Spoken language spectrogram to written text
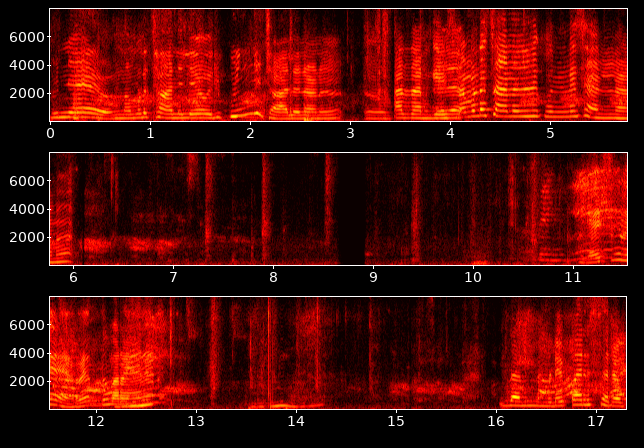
പിന്നെ നമ്മുടെ ചാനലിലെ ഒരു കുഞ്ഞു ചാനലാണ്. അതാണ് ഗൈസ് നമ്മുടെ ചാനലിൽ കുഞ്ഞു ചാനലാണ്. വേറെ എന്ത് പറയാനാണ്? ഇതാണ് നമ്മുടെ പരിസരം.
